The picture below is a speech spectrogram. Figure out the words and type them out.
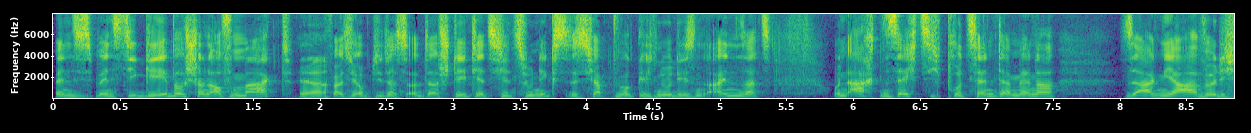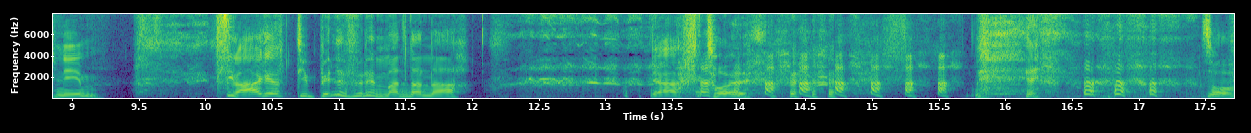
wenn es die gäbe schon auf dem Markt. Ja. Ich weiß nicht, ob die das, da steht jetzt hierzu nichts. Ich habe wirklich nur diesen einen Satz. Und 68 Prozent der Männer sagen, ja, würde ich nehmen. Frage, Die Pille für den Mann danach. ja, toll. so,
